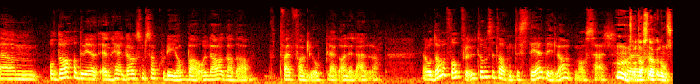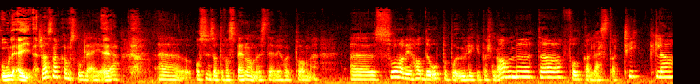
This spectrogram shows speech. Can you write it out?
Um, og da hadde vi en hel dag som sagt, hvor de jobba og laga tverrfaglig opplegg, alle lærerne. Og da var folk fra utdanningsetaten til stede i lag med oss her. Mm, og da snakka du om skoleeier. Da snakka vi om skoleeier, ja. Uh, og syntes at det var spennende det vi holdt på med. Uh, så har vi hatt det oppe på ulike personalmøter. Folk har lest artikler.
